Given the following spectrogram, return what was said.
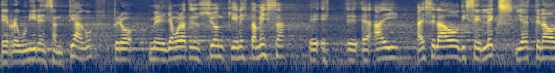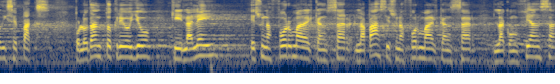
reunir en Santiago, pero me llamó la atención que en esta mesa eh, eh, hay, a ese lado dice lex y a este lado dice pax. Por lo tanto, creo yo que la ley es una forma de alcanzar la paz y es una forma de alcanzar la confianza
